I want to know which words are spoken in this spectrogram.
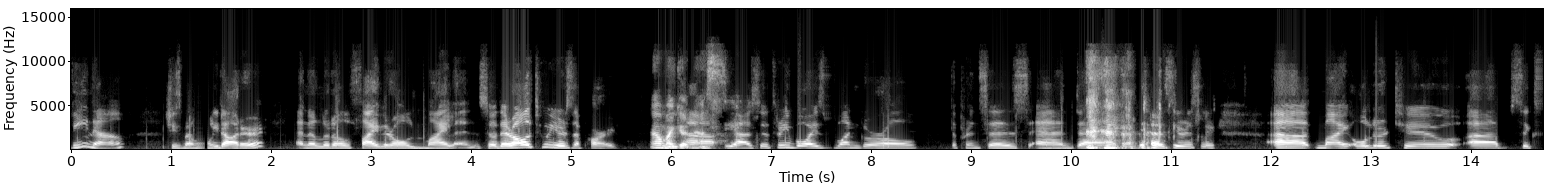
Vina. She's my only daughter, and a little five year old, Mylan. So they're all two years apart. Oh my goodness. Uh, yeah. So three boys, one girl, the princess. And uh, yeah, seriously. Uh, my older two, uh, sixth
